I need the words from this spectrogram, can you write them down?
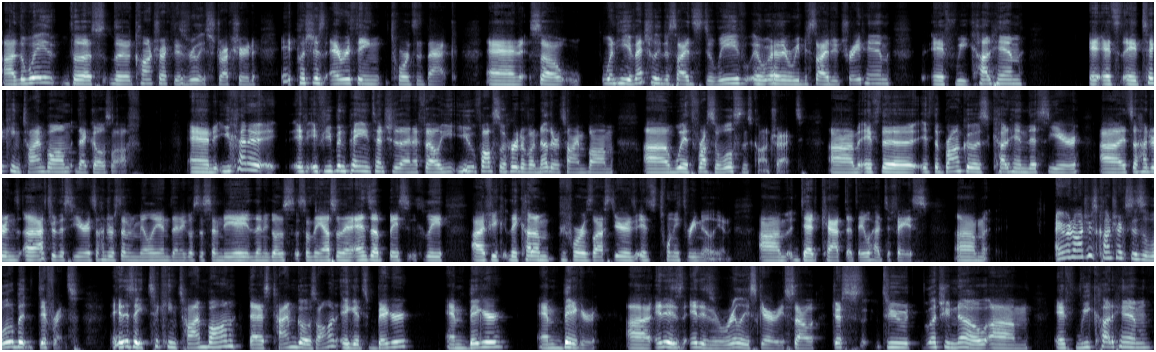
Uh, the way the the contract is really structured, it pushes everything towards the back, and so when he eventually decides to leave, whether we decide to trade him, if we cut him, it, it's a ticking time bomb that goes off. And you kind of, if, if you've been paying attention to the NFL, you, you've also heard of another time bomb uh, with Russell Wilson's contract. Um, if the if the Broncos cut him this year, uh, it's 100 uh, after this year, it's 107 million. Then it goes to 78. Then it goes to something else. And then it ends up basically, uh, if you they cut him before his last year, it's 23 million um, dead cap that they will have to face. Um, Aaron Rodgers' contracts is a little bit different. It is a ticking time bomb that as time goes on, it gets bigger and bigger and bigger uh, it is it is really scary. So just to let you know, um, if we cut him,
